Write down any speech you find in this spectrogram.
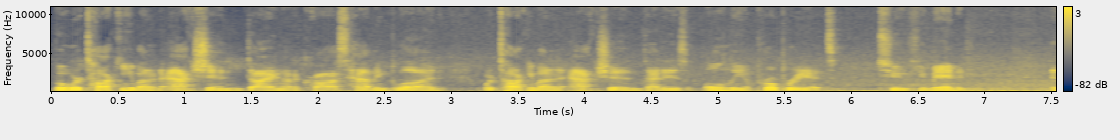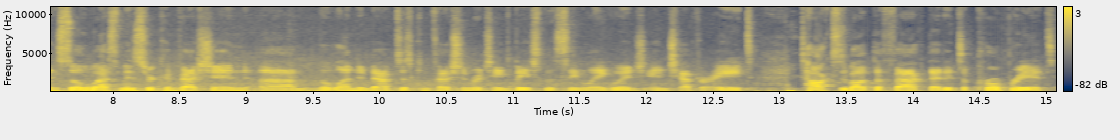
but we're talking about an action dying on a cross having blood we're talking about an action that is only appropriate to humanity and so westminster confession um, the london baptist confession retains basically the same language in chapter 8 talks about the fact that it's appropriate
